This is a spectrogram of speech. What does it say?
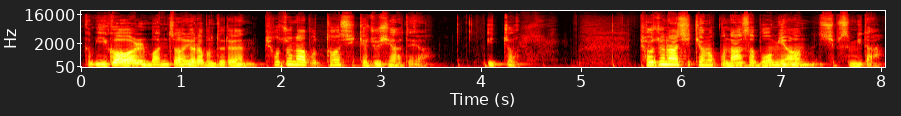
그럼 이걸 먼저 여러분들은 표준화부터 시켜주셔야 돼요. 이쪽. 표준화 시켜놓고 나서 보면 쉽습니다.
